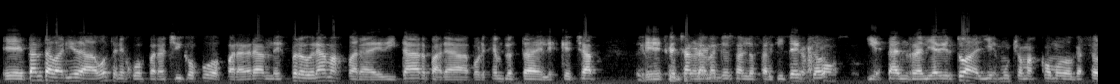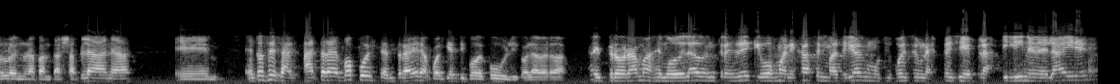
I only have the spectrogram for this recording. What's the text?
eh, tanta variedad, vos tenés juegos para chicos, juegos para grandes, programas para editar, para, por ejemplo, está el SketchUp, que es el SketchUp programa que usan los arquitectos, hermoso. Y está en realidad virtual y es mucho más cómodo que hacerlo en una pantalla plana. Eh, entonces, atrae- vos podés atraer a cualquier tipo de público, la verdad. Hay programas de modelado en 3D que vos manejás el material como si fuese una especie de plastilina en el aire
